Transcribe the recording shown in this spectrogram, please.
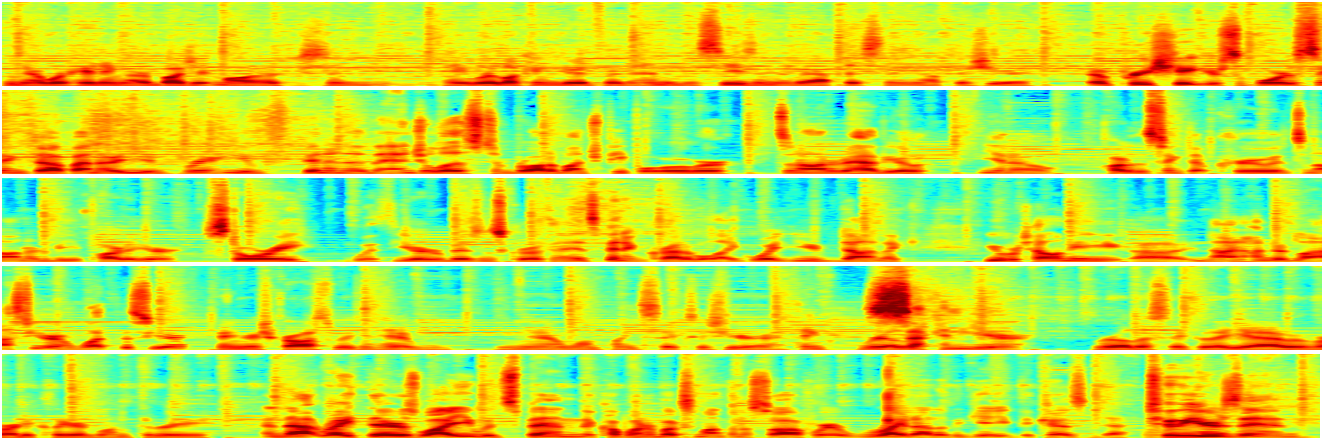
You know, we're hitting our budget marks, and hey, we're looking good for the end of the season to wrap this thing up this year. I appreciate your support of SynkedUP. I know you've you've been an evangelist and brought a bunch of people over. It's an honor to have you, you know, part of the SynkedUP crew. It's an honor to be part of your story with your business growth, and it's been incredible. Like what you've done. Like you were telling me, uh, 900 last year, and what this year? Fingers crossed we can hit, you know, 1.6 this year. I think real, Second year. Realistically, yeah, we've already cleared one three. And that right there is why you would spend a couple hundred bucks a month on a software right out of the gate because Definitely. two years in,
